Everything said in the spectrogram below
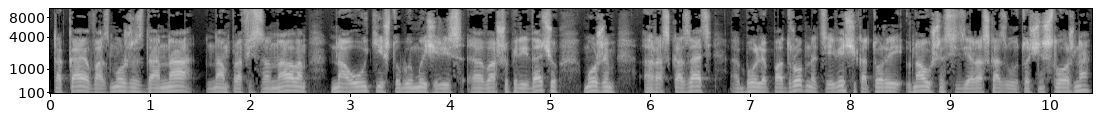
такая возможность дана нам, профессионалам науки, чтобы мы через э, вашу передачу можем рассказать более подробно те вещи, которые в научной среде рассказывают очень сложно,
